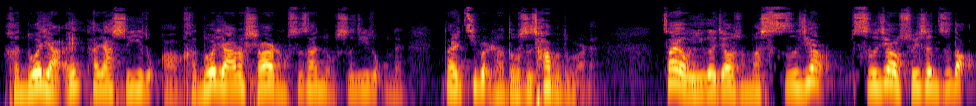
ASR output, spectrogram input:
很多家哎，他家十一种啊，很多家都十二种、十三种、十几种的，但是基本上都是差不多的。再有一个叫什么私教，私教随身指导，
